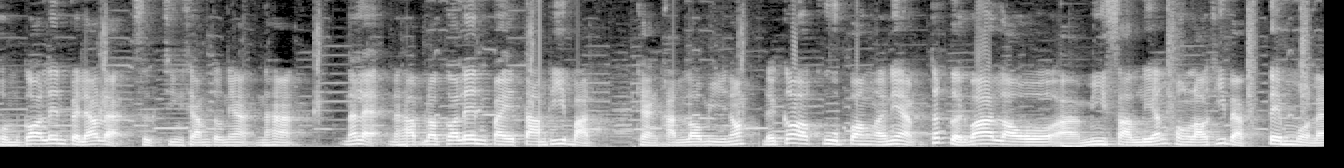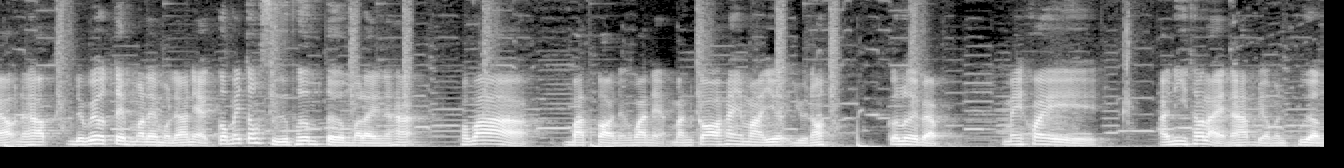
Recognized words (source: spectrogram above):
ผมก็เล่นไปแล้วแหละศึกชิงแชมป์ตรงเนี้ยนะฮะนั่นแหละนะครับเราก็เล่นไปตามที่บัตรแข่งขันเรามีเนาะแล้วก็คูปองอันเนี้ยถ้าเกิดว่าเราอ่ามีสัตว์เลี้ยงของเราที่แบบเต็มหมดแล้วนะครับเลเวลเต็มอะไรหมดแล้วเนี่ยก็ไม่ต้องซื้อเพิ่มเติมอะไรนะฮะเพราะว่าบัตรต่อหนึ่งวันเนี่ยมันก็ให้มาเยอะอยู่เนาะก็เลยแบบไม่ค่อย อันนี้เท่าไหร่นะครับเดี๋ยวมันเปลือง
